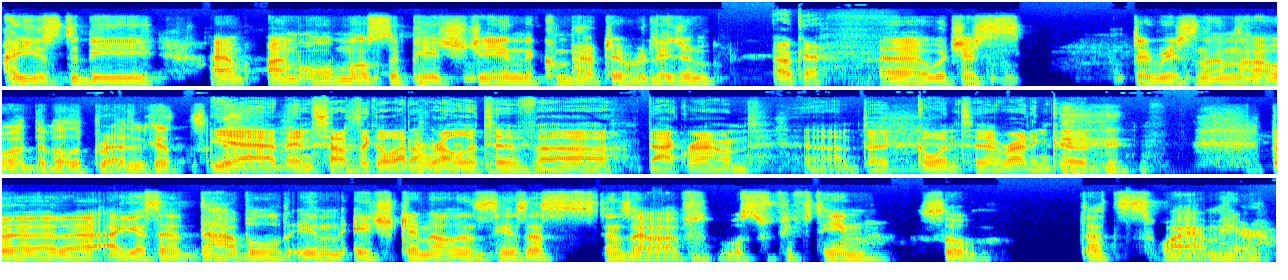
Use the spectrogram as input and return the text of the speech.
I used to be, I'm, I'm almost a PhD in the comparative religion. Okay. Uh, which is the reason I'm now a developer advocate. Yeah, and it sounds like a lot of relative uh, background uh, to go into writing code. but uh, I guess I've dabbled in HTML and CSS since I was 15. So that's why I'm here.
